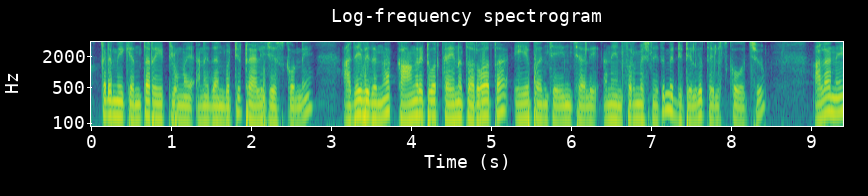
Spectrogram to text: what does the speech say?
అక్కడ మీకు ఎంత రేట్లు ఉన్నాయి అనే దాన్ని బట్టి ట్రాలీ చేసుకోండి. అదేవిధంగా కాంక్రీట్ వర్క్ అయిన తర్వాత ఏ పని చేయించాలి అనే ఇన్ఫర్మేషన్ అయితే మీరు డీటెయిల్గా తెలుసుకోవచ్చు. అలానే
